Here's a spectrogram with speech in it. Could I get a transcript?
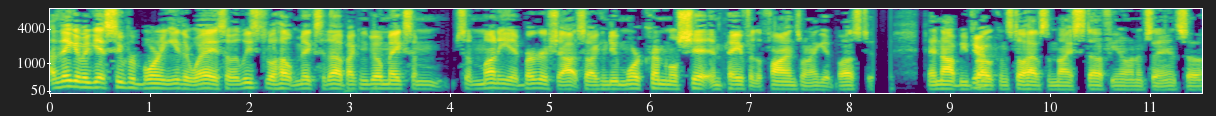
I think it would get super boring either way. So at least it'll help mix it up. I can go make some some money at Burger Shot, so I can do more criminal shit and pay for the fines when I get busted, and not be Yeah. broke and still have some nice stuff. You know what I'm saying? So.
